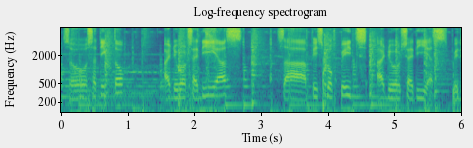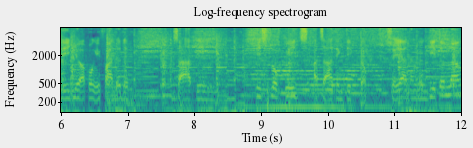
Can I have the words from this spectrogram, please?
So sa TikTok, RDWorks Ideas. Sa Facebook page, RDWorks Ideas. Pwede nyo akong i-follow doon sa ating Facebook page at sa ating TikTok. So yan, hanggang dito lang.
